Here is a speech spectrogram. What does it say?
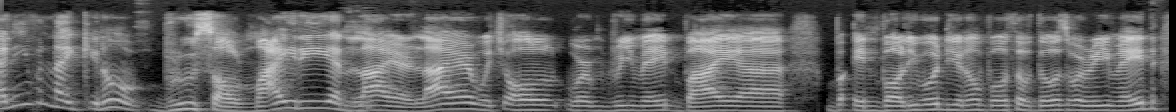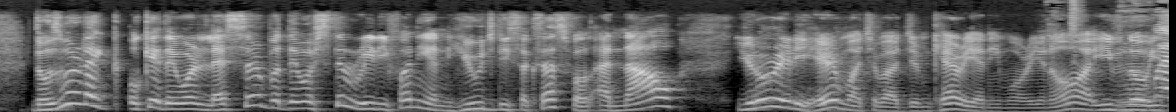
And even like you know Bruce Almighty and Mhm. Liar Liar, which all were remade by uh in Bollywood. You know, both of those were remade. Those were like okay, they were lesser, but they were still really funny and hugely successful. And now you don't really hear much about Jim Carrey anymore. You know, even though he's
